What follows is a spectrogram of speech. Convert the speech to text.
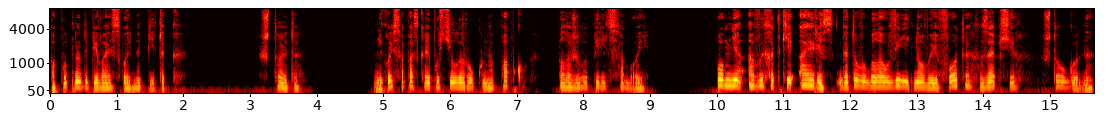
попутно допивая свой напиток. «Что это?» Николь с опаской опустила руку на папку, положила перед собой. Помня о выходке Айрис, готова была увидеть новые фото, записи, что угодно.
